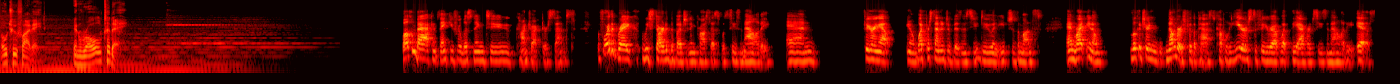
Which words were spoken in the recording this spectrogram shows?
0258. Enroll today. Welcome back, and thank you for listening to Contractor Sense. Before the break, we started the budgeting process with seasonality and figuring out, you know, what percentage of business you do in each of the months, and right, you know, look at your numbers for the past couple of years to figure out what the average seasonality is.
